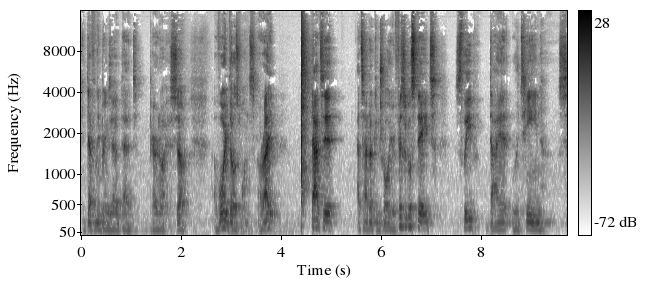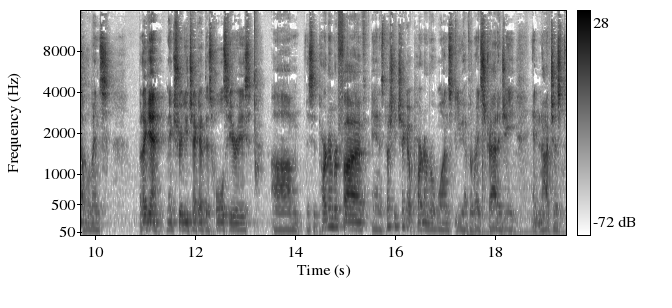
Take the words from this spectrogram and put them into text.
it definitely brings out that paranoia. So avoid those ones, all right? That's it. That's how to control your physical state, sleep, diet, routine, supplements. But again, make sure you check out this whole series. Um, this is part number five, and especially check out part number one so that you have the right strategy and not just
